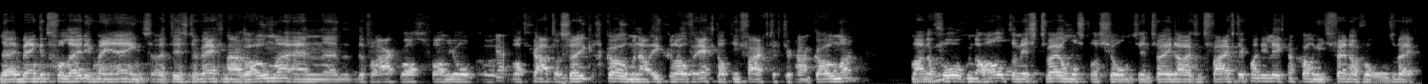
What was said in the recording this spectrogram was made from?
Nee, ben ik het volledig mee eens. Het is de weg naar Rome en uh, de vraag was van, joh, uh, wat gaat er zeker komen? Nou, ik geloof echt dat die 50 te gaan komen. Maar de mm -hmm. volgende halte is 200 stations in 2050, maar die ligt nog gewoon iets verder voor ons weg.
